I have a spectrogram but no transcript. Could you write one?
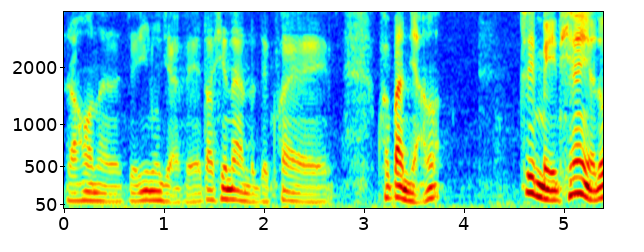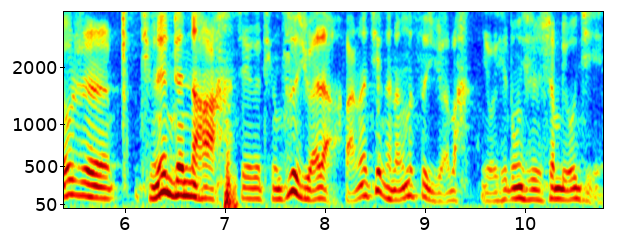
然后呢这运动减肥，到现在呢得快快半年了，这每天也都是挺认真的哈，这个挺自觉的，反正尽可能的自觉吧，有些东西是身不由己。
